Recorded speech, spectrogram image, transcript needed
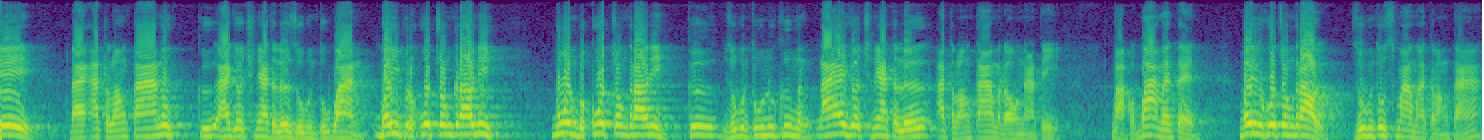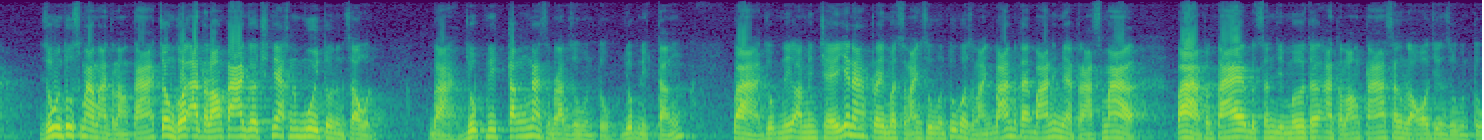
ទេដែលអាតឡង់តានោះគឺអាចយកឈ្នះទៅលើស៊ូបន្ទូបាន3ប្រកួតចុងក្រោយនេះ 4ប្រកួតចុងក្រោយនេះគឺស៊ូបន្ទូនោះគឺមិនដែលយកឈ្នះទៅលើអាតឡង់តាម្ដងណាទេបាទពិបាកមែនតើ3ប្រកួតចុងក្រោយស៊ូបន្ទូស្មើមកអាតឡង់តាស៊ូបន្ទូស្មើមកអាតឡង់តាចុងក្រោយអាតឡង់តាយកឈ្នះក្នុង1ទៅនឹង0បាទយប់នេះតឹងណាស់សម្រាប់ស៊ូបន្ទូយប់នេះតឹងបាទយប់នេះអត់មានជ័យទេណាប្រិមិត្តឆ្លាញ់ស៊ូបន្ទូក៏ឆ្លាញ់បានតែបាននេះមានអត្រាស្មើបាទប៉ុន្តែបើសិនជាមើលទៅអាតឡង់តាសឹងល្អជាងស៊ូបន្ទូ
